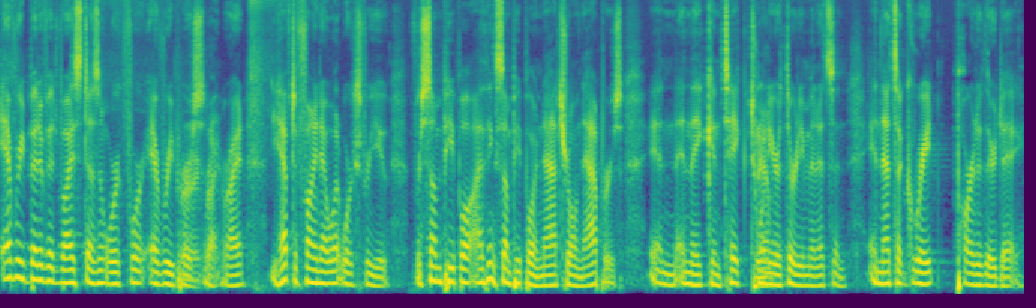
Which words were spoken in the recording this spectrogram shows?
every bit of advice doesn't work for every person, right. right? You have to find out what works for you. For some people, I think some people are natural nappers and, and they can take 20 Yeah. or 30 minutes and, and that's a great part of their day.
